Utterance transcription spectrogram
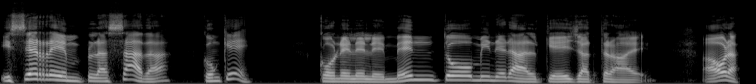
y ser reemplazada con qué? Con el elemento mineral que ella trae. Ahora,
